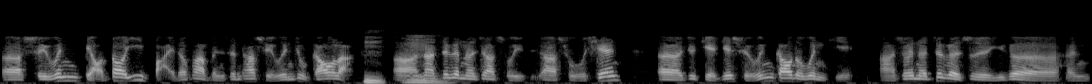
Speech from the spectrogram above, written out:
呃，水温表到一百的话，本身它水温就高了嗯啊、嗯那这个呢就要属于啊，首先呃就解决水温高的问题啊，所以呢这个是一个很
